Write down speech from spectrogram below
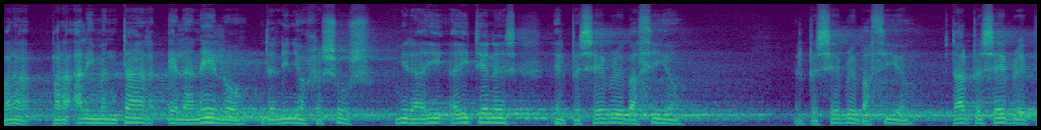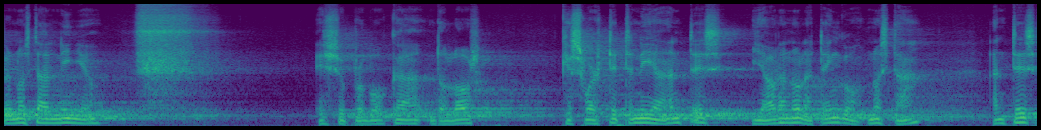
para, para alimentar el anhelo del niño Jesús? Mira, ahí, ahí tienes el pesebre vacío, el pesebre vacío. Está el pesebre, pero no está el niño. Eso provoca dolor. Qué suerte tenía antes y ahora no la tengo, no está. Antes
